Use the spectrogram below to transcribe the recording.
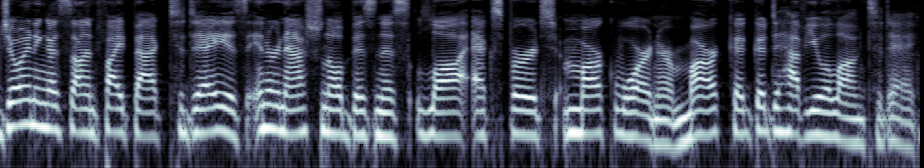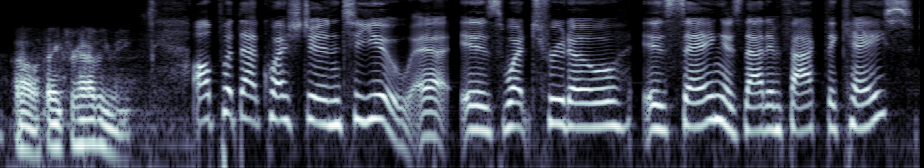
Joining us on Fight Back today is international business law expert Mark Warner. Mark, uh, good to have you along today. Oh, thanks for having me. I'll put that question to you. Uh, is what Trudeau is saying, is that in fact the case?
